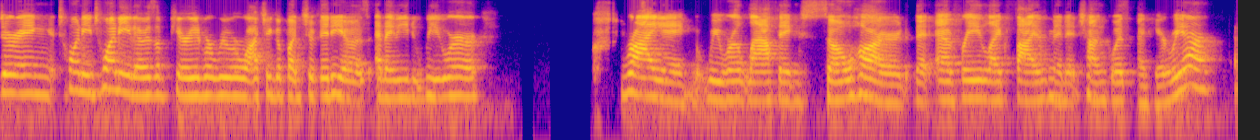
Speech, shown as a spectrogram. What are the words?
during 2020, there was a period where we were watching a bunch of videos, and I mean, we were crying. We were laughing so hard that every like five minute chunk was, and here we are.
